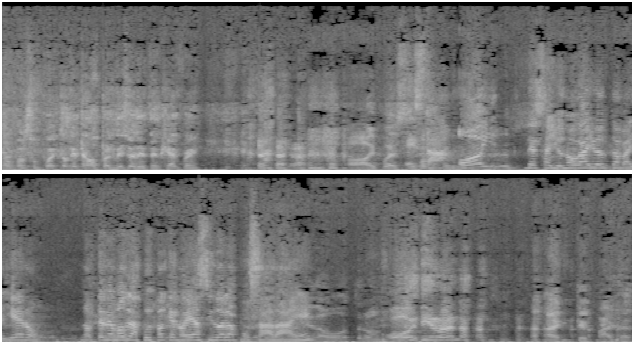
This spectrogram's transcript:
por, por supuesto que tenemos permiso desde el jefe. Ay, pues. Está hoy desayunó gallo el caballero. No tenemos la culpa que no haya sido a la posada, ¿eh? otro. Oye, Rana. Ay, te pasas.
